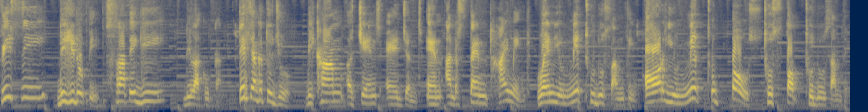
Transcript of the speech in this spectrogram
Visi dihidupi, strategi dilakukan. Tips yang ketujuh, become a change agent and understand timing when you need to do something or you need to pause to stop to do something.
